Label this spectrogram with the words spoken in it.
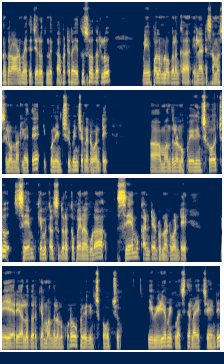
మనకు రావడం అయితే జరుగుతుంది. కాబట్టి రైతు సోదరులు మీ పొలంలో కనుక ఇలాంటి సమస్యలు ఉన్నట్లయితే ఇప్పుడు నేను చూపించినటువంటి మందులను ఉపయోగించుకోవచ్చు. సేమ్ కెమికల్స్ దొరకకపోయినా కూడా సేమ్ కంటెంట్ ఉన్నటువంటి మీ ఏరియాలో దొరికే మందులను కూడా ఉపయోగించుకోవచ్చు. ఈ వీడియో మీకు నచ్చితే లైక్ చేయండి.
